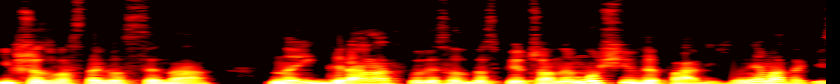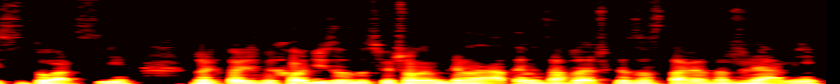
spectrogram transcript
I przez własnego syna. No i granat, który jest odbezpieczony, musi wypalić. No nie ma takiej sytuacji, że ktoś wychodzi z odbezpieczonym granatem, zawleczkę zostawia za drzwiami,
